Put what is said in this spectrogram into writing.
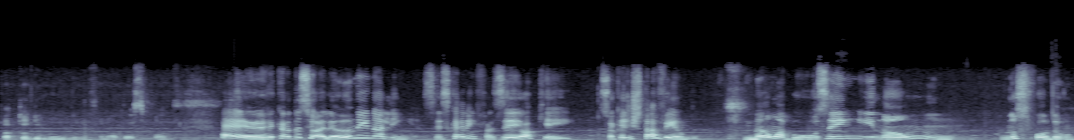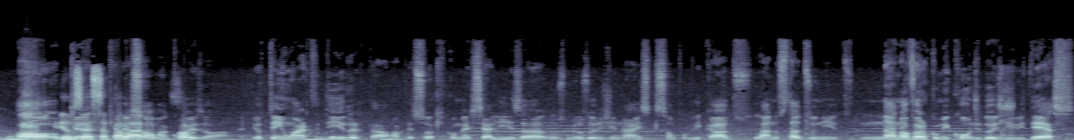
pra todo mundo no final das contas. É, recado assim, olha, andem na linha. Vocês querem fazer? Ok. Só que a gente tá vendo. Não abusem e não nos fodam. Não Ó, queria usar essa palavra. só uma coisa, ó. Eu tenho um art dealer, tá? Uma pessoa que comercializa os meus originais que são publicados lá nos Estados Unidos. Na Nova York Comic Con de 2010,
